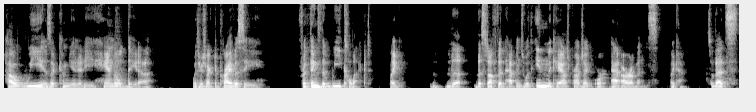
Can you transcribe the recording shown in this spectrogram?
how we as a community handle data with respect to privacy for things that we collect, like the the stuff that happens within the CHAOSS Project or at our events. Like, so that's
